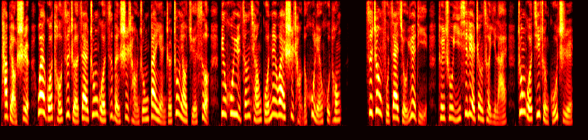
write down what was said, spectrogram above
他表示，外国投资者在中国资本市场中扮演着重要角色，并呼吁增强国内外市场的互联互通。自政府在九月底推出一系列政策以来，中国基准股指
